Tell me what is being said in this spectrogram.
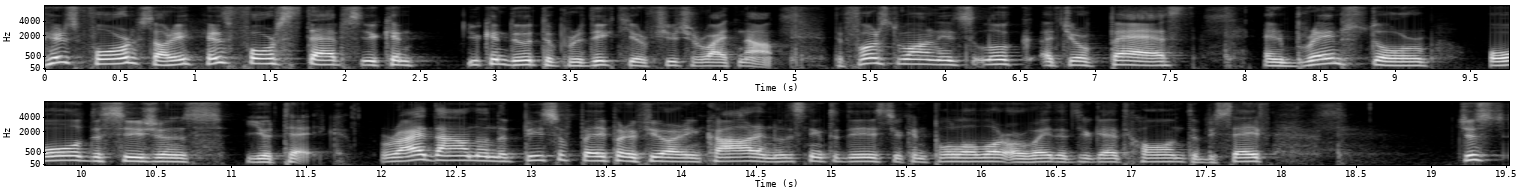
here's four, sorry, here's four steps you can you can do to predict your future right now. The first one is look at your past and brainstorm all decisions you take write down on the piece of paper if you are in car and listening to this you can pull over or wait that you get home to be safe. Just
